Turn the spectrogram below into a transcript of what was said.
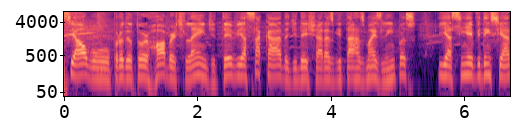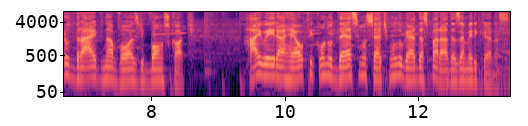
Nesse álbum, o produtor Robert Land teve a sacada de deixar as guitarras mais limpas e assim evidenciar o drive na voz de Bon Scott. Highway to Hell ficou no 17º lugar das paradas americanas.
